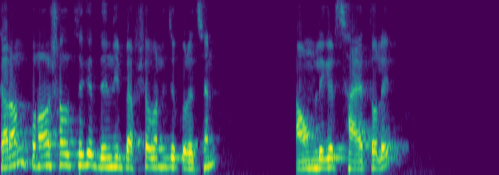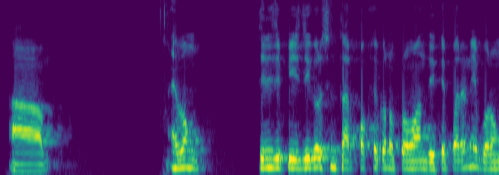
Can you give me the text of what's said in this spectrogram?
কারণ পনেরো সাল থেকে তিনি ব্যবসা বাণিজ্য করেছেন, আওয়ামী লীগের ছায়াতলে। এবং তিনি যে পিএইচডি করেছেন তার পক্ষে কোনো প্রমাণ দিতে পারেনি, বরং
